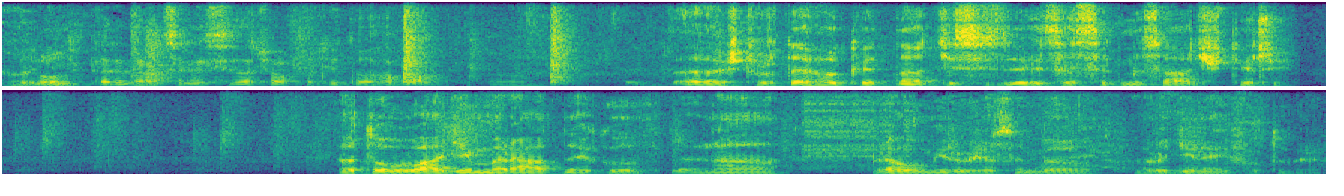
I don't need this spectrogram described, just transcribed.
Hodně. Který roce, kdy jsi začal fotit toho Habla? 4. května 1974. Já to uvádím rád jako na pravou míru, že jsem byl rodinný fotograf.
